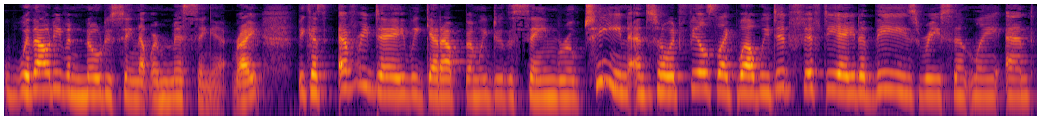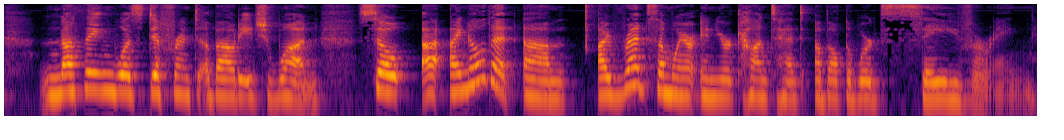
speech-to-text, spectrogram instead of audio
without even noticing that we're missing it, right? Because every day we get up and we do the same routine. And so it feels like, well, we did 58 of these recently and nothing was different about each one. So uh, I know that um, I read somewhere in your content about the word savoring.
